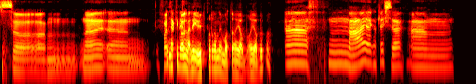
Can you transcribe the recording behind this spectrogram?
Så um, Nei uh, Men Er ikke det en veldig utfordrende måte å jobbe, å jobbe på? Uh, nei, egentlig ikke. Um,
